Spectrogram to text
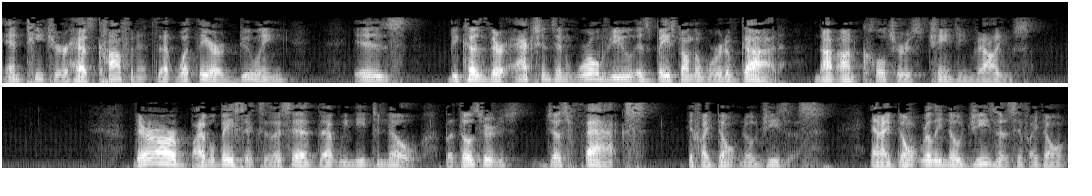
and teacher has confidence that what they are doing is because their actions and worldview is based on the Word of God, not on culture's changing values. There are Bible basics, as I said, that we need to know, but those are just facts if I don't know Jesus. And I don't really know Jesus if I don't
